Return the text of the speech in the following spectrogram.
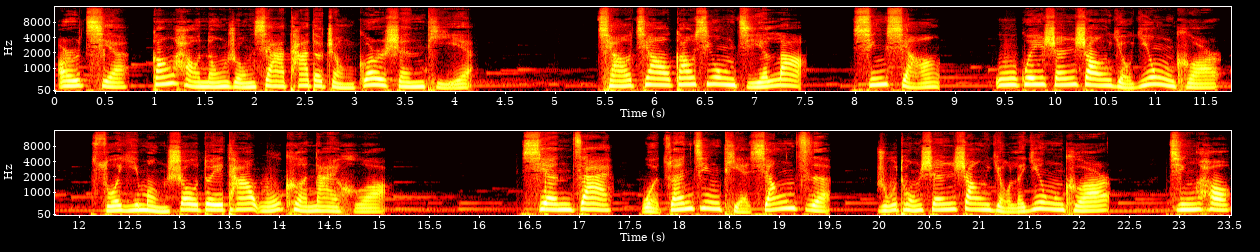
而且刚好能容下它的整个身体。乔乔高兴极了，心想：乌龟身上有硬壳，所以猛兽对它无可奈何。现在我钻进铁箱子，如同身上有了硬壳。今后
